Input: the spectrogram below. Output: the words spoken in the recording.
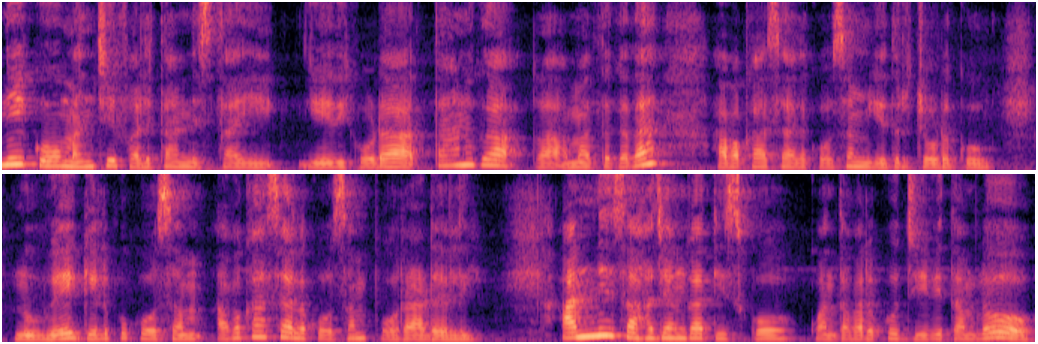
నీకు మంచి ఫలితాన్ని ఇస్తాయి ఏది కూడా తానుగా రామదు కదా అవకాశాల కోసం ఎదురు చూడకు. నువ్వే గెలుపు కోసం అవకాశాల కోసం పోరాడాలి. అన్నీ సహజంగా తీసుకో. కొంతవరకు జీవితంలో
